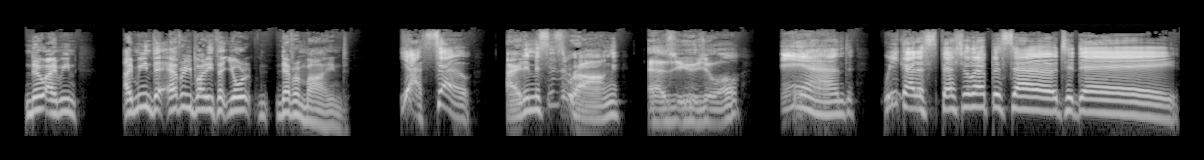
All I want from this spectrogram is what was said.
No, I mean, I mean that everybody that you're. Never mind. Yeah, so Artemus is wrong, as usual. And we got a special episode today.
